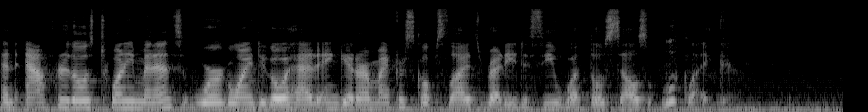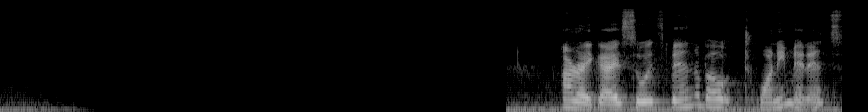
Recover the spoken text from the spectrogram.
And after those 20 minutes, we're going to go ahead and get our microscope slides ready to see what those cells look like. All right, guys, so it's been about 20 minutes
